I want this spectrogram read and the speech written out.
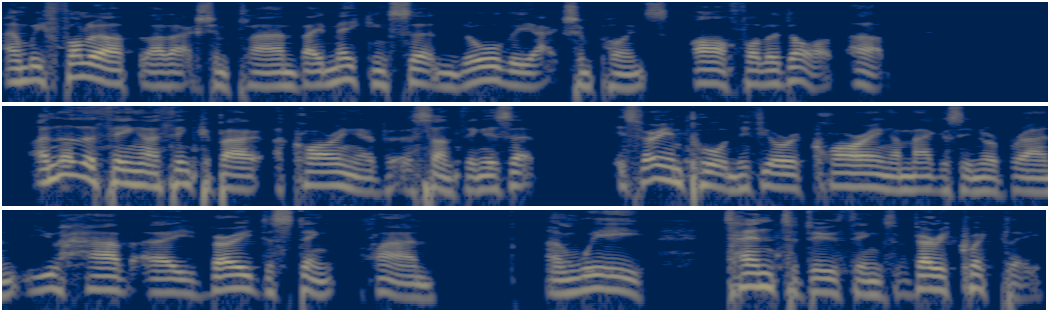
and we follow up that action plan by making certain that all the action points are followed up. Another thing I think about acquiring something is that it's very important if you're acquiring a magazine or a brand, you have a very distinct plan. And we tend to do things very quickly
